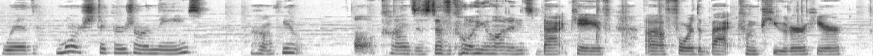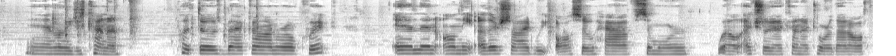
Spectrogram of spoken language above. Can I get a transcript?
with more stickers on these. Um, we have all kinds of stuff going on in this Bat cave uh, for the Bat computer here. And let me just kind of put those back on real quick. And then on the other side, we also have some more, well, actually, I kind of tore that off.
